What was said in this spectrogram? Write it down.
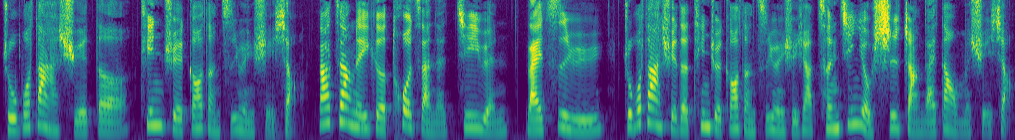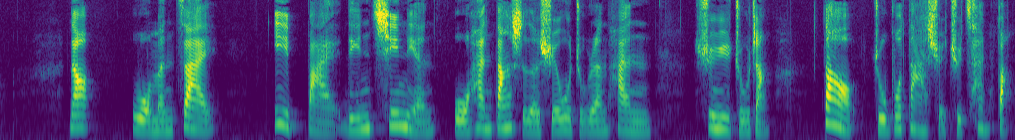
筑波大学的听觉高等资源学校，那这样的一个拓展的机缘，来自于筑波大学的听觉高等资源学校曾经有师长来到我们学校。那我们在一百零七年，我和当时的学务主任和训育组长到筑波大学去参访，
